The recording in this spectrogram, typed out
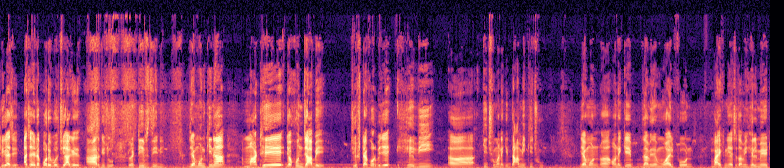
ঠিক আছে? আচ্ছা এটা পরে বলছি, আগে আর কিছু টিপস দিয়ে নিই যেমন কি না মাঠে যখন যাবে, চেষ্টা করবে যে হেভি কিছু মানে কি দামি কিছু। যেমন অনেকে দামি দামি মোবাইল ফোন বাইক নিয়ে আছে, দামি হেলমেট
